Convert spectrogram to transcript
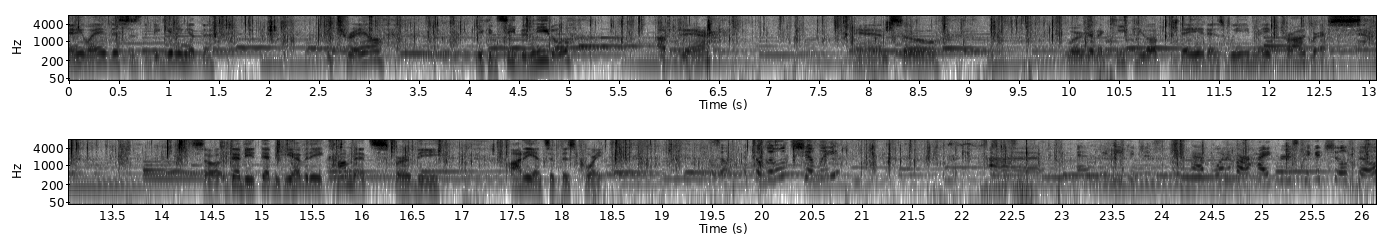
anyway this is the beginning of the, the trail. You can see the needle up there. And so we're gonna keep you up to date as we make progress. So Debbie Debbie do you have any comments for the audience at this point? So it's a little chilly. Have one of our hikers take a chill pill.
